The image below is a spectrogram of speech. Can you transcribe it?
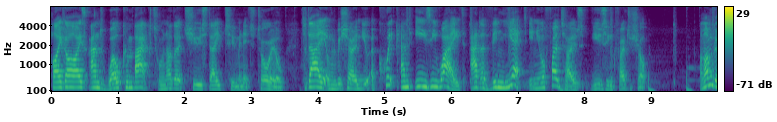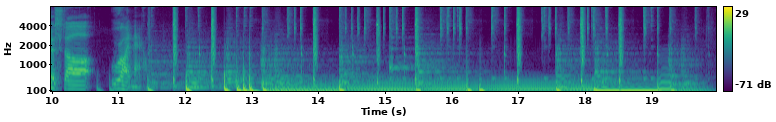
Hi guys and welcome back to another Tuesday 2 minute tutorial. Today I'm going to be showing you a quick and easy way to add a vignette in your photos using Photoshop. And I'm going to start right now.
